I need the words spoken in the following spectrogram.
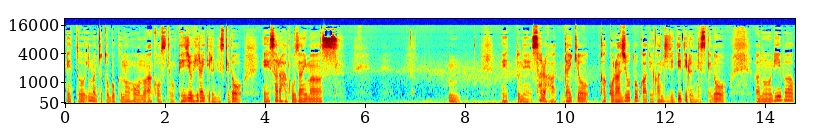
えっと、今ちょっと僕の方のアコースでもページを開いてるんですけど、えー、サラハございます。うん。えっとね、サラハ大表、かっこラジオトーカーという感じで出てるんですけど、あの、リーバー、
